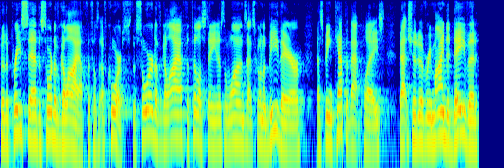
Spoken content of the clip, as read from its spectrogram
So the priest said, The sword of Goliath. Of course, the sword of Goliath the Philistine is the ones that's going to be there, that's being kept at that place, that should have reminded David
